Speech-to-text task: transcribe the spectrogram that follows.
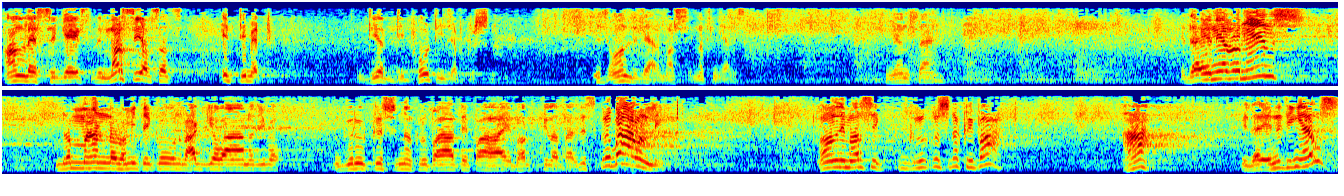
Unless he gets the mercy of such intimate, dear devotees of Krishna. It's only their mercy, nothing else. You understand? Is there any other means? Brahmanda bhamite kon jiva. Guru Krishna kripate pahay bhakti lata. This kripa only. Only mercy. Guru Krishna kripa. Huh? Is there anything else?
